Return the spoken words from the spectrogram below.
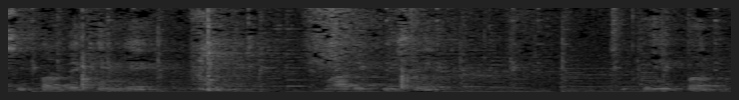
आईसी पर देखेंगे। बारीकी से। कहीं पर।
